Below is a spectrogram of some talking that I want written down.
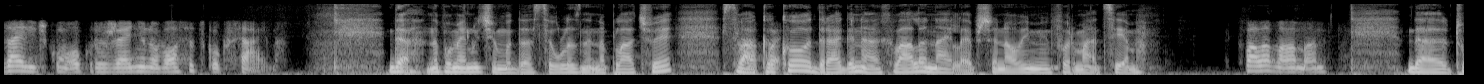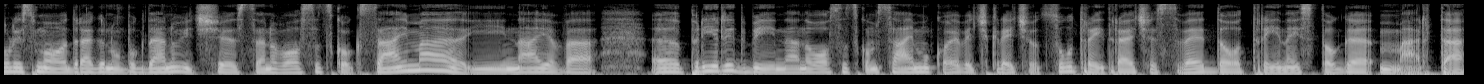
zajedničkom okruženju Novosadskog sajma. Da, napomenut ćemo da se ulaz ne naplaćuje. Svakako, Dragana, hvala najlepše na ovim informacijama. Hvala vama. Da, čuli smo Draganu Bogdanović sa Novosadskog sajma i najava e, priredbi na Novosadskom sajmu koje već kreće od sutra i trajeće sve do 13. marta.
